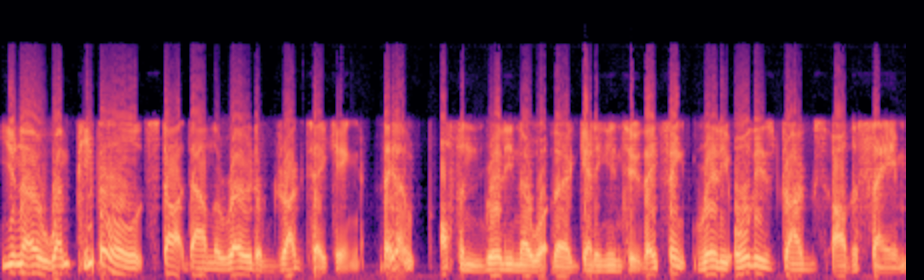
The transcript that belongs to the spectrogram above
You know, when people start down the road of drug taking, they don't really know what they're getting into. They think really all these drugs are the same.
